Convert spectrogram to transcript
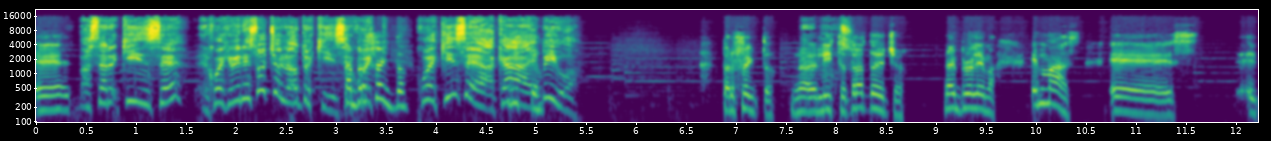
Eh, va a ser 15. El jueves que viene es 8, el otro es 15. está Jueves, perfecto, jueves 15 acá Listo. en vivo. perfecto. No, listo, trato hecho. No hay problema. Es más, eh, es- eh,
